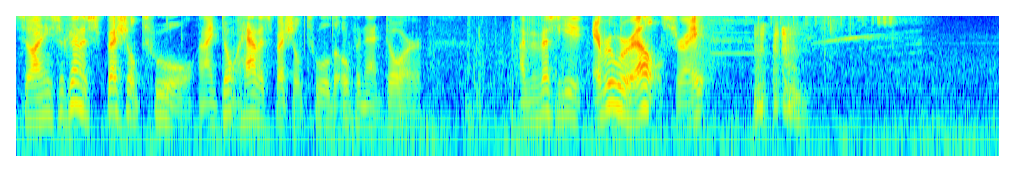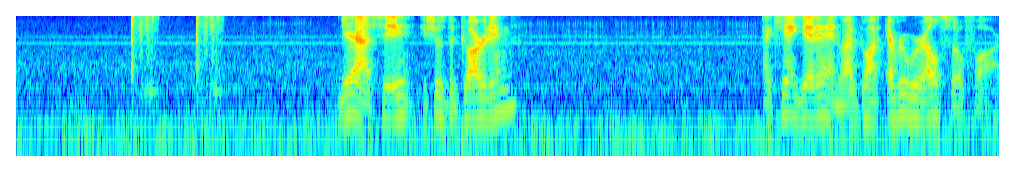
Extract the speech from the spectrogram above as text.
so I need some kind of special tool. And I don't have a special tool to open that door. I've investigated everywhere else, right? Yeah, see? It shows the garden. I can't get in. I've gone everywhere else so far.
